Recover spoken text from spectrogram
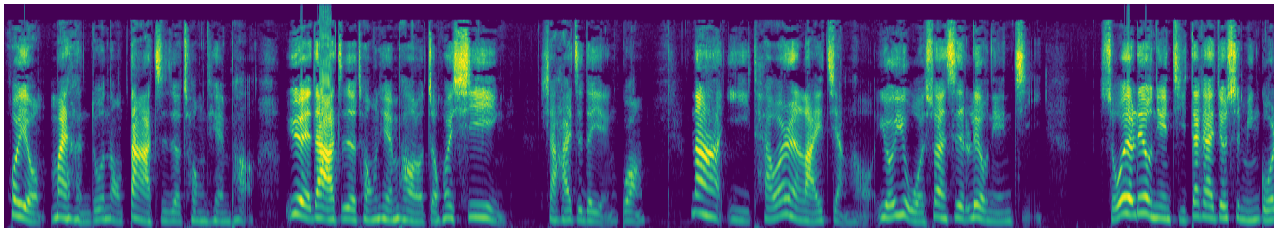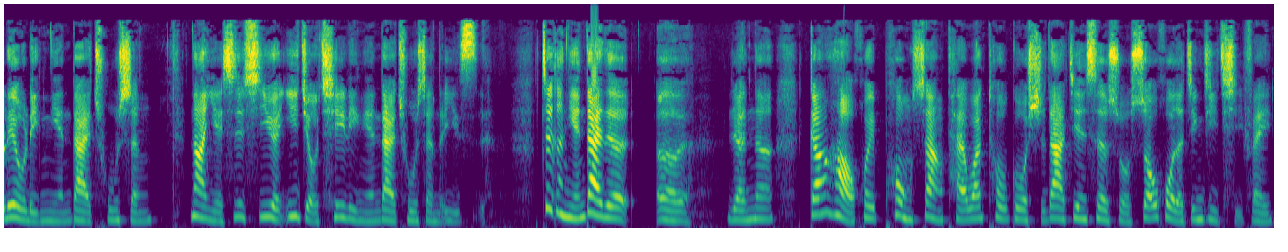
会有卖很多那种大只的冲天炮，越大只的冲天炮呢，总会吸引小孩子的眼光。那以台湾人来讲，哦，由于我算是六年级，所谓的六年级大概就是民国六零年代出生，那也是西元一九七零年代出生的意思。这个年代的呃。人呢，刚好会碰上台湾透过十大建设所收获的经济起飞。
